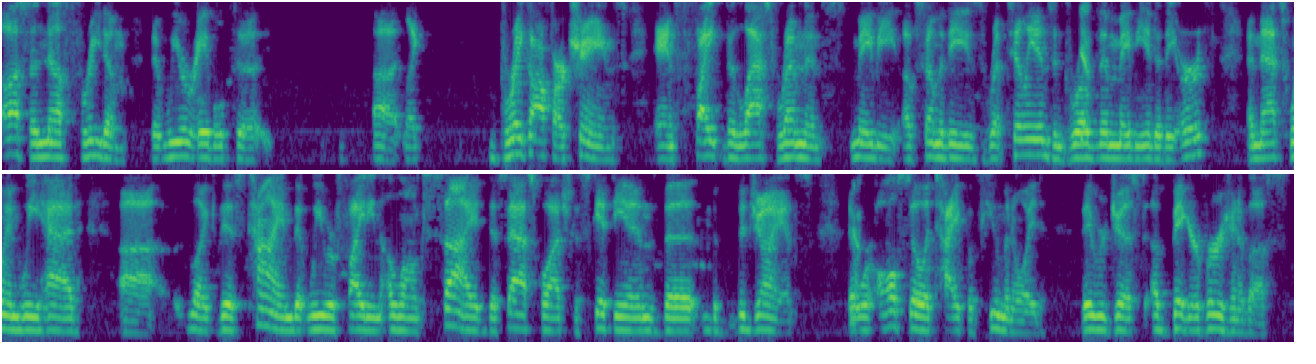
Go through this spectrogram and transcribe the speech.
us enough freedom that we were able to, uh, like, break off our chains and fight the last remnants, maybe, of some of these reptilians and drove yep. them maybe into the earth. And that's when we had. Uh, like this time that we were fighting alongside the Sasquatch, the Scythians, the the, the giants that yes. were also a type of humanoid they were just a bigger version of us.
